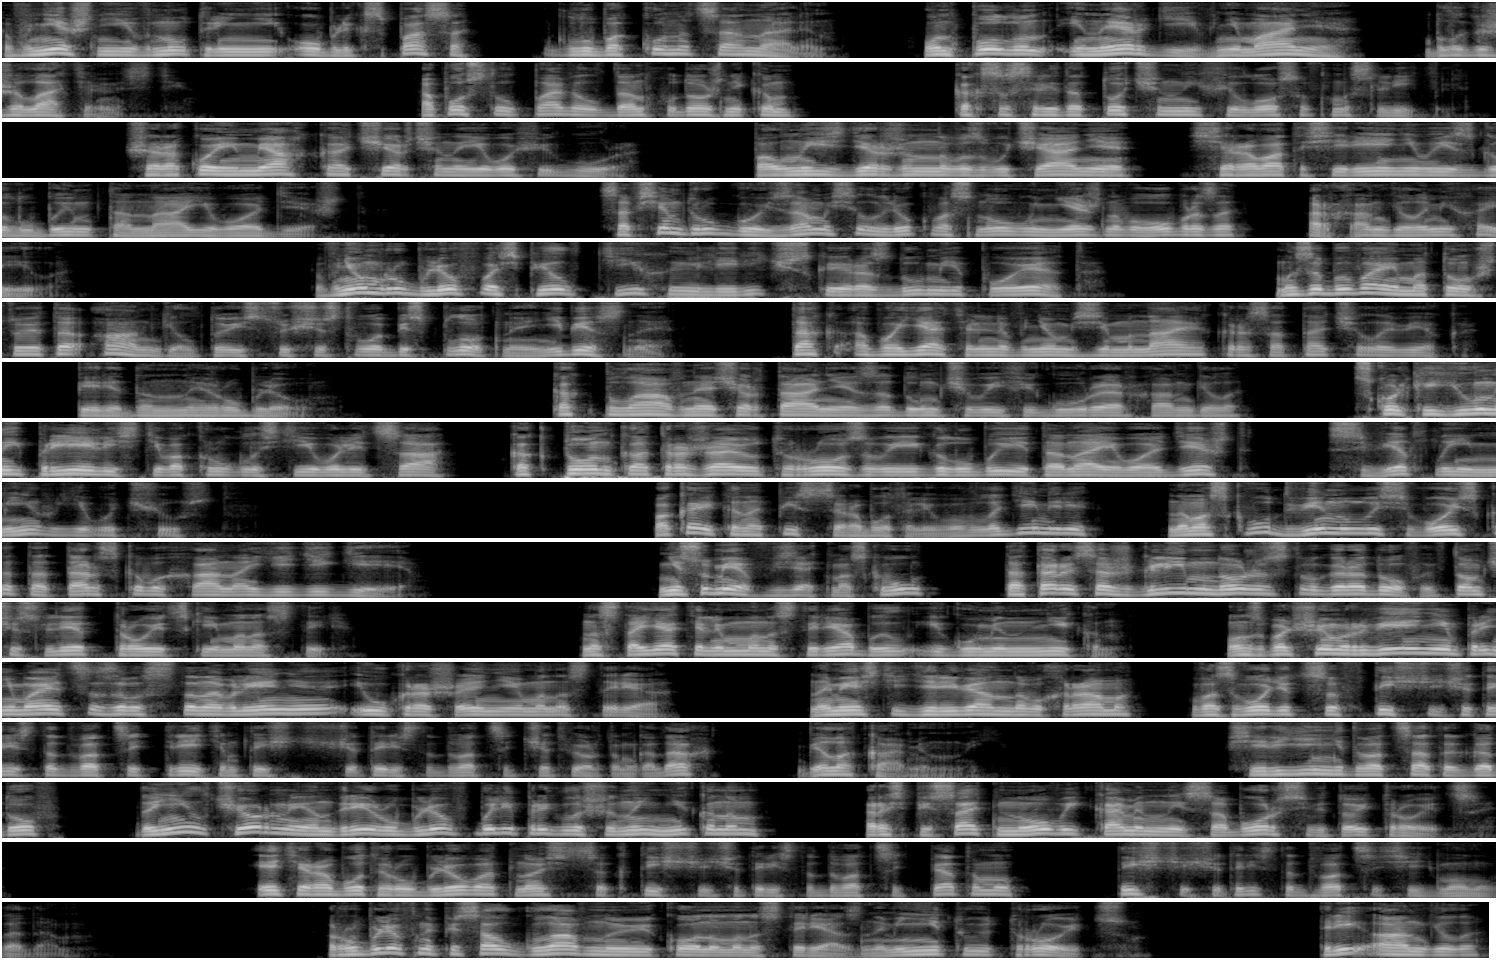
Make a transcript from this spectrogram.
Внешний и внутренний облик Спаса глубоко национален. Он полон энергии, внимания, благожелательности. Апостол Павел дан художникам как сосредоточенный философ-мыслитель. Широко и мягко очерчена его фигура, полны сдержанного звучания серовато-сиреневые с голубым тона его одежд. Совсем другой замысел лег в основу нежного образа архангела Михаила. В нем Рублев воспел тихое лирическое раздумье поэта. Мы забываем о том, что это ангел, то есть существо бесплотное, небесное. Так обаятельна в нем земная красота человека, переданная Рублевым. Как плавные очертания задумчивой фигуры архангела, сколько юной прелести в округлости его лица, как тонко отражают розовые и голубые тона его одежд светлый мир его чувств. Пока иконописцы работали во Владимире, на Москву двинулось войско татарского хана Едигея. Не сумев взять Москву, татары сожгли множество городов, и в том числе Троицкий монастырь. Настоятелем монастыря был игумен Никон. Он с большим рвением принимается за восстановление и украшение монастыря. На месте деревянного храма возводится в 1423-1424 годах белокаменный. В середине 20-х годов Даниил Черный и Андрей Рублев были приглашены Никоном расписать новый каменный собор Святой Троицы. Эти работы Рублева относятся к 1425-1427 годам. Рублев написал главную икону монастыря, знаменитую Троицу. Три ангела,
